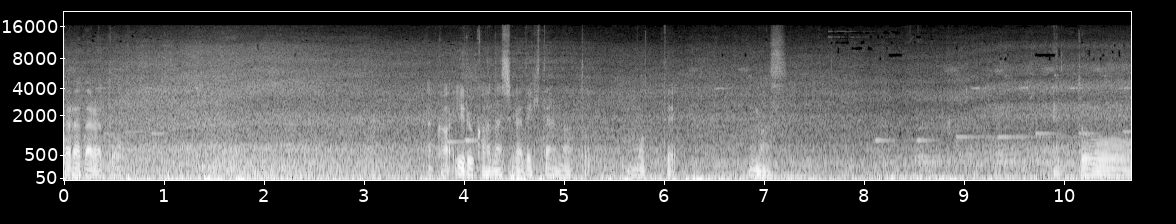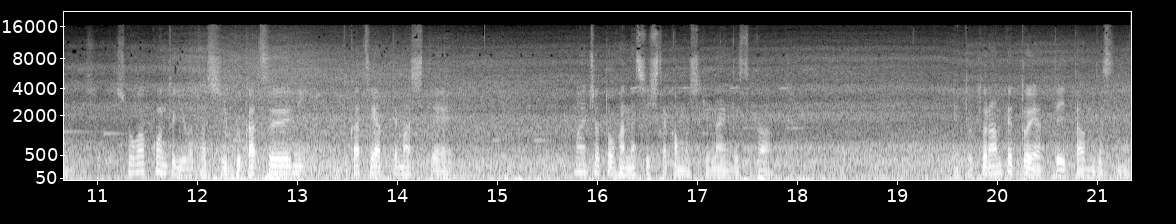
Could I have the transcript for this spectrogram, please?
だらだらとなんかゆるく話ができたらなと思っています。えっと小学校の時私部活に部活やってまして前ちょっとお話ししたかもしれないんですがえっとトランペットをやっていたんですね。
